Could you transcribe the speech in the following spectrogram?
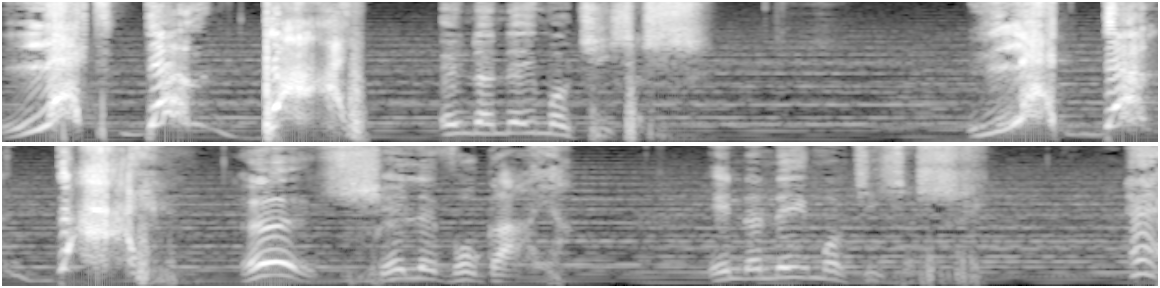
Let them die in the name of Jesus. Let them die. In the name of Jesus. Hey,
